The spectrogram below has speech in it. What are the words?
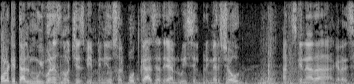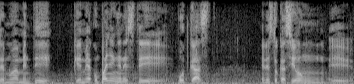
Hola, ¿qué tal? Muy buenas noches. Bienvenidos al podcast de Adrián Ruiz, el primer show. Antes que nada, agradecer nuevamente que me acompañen en este podcast. En esta ocasión, eh,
